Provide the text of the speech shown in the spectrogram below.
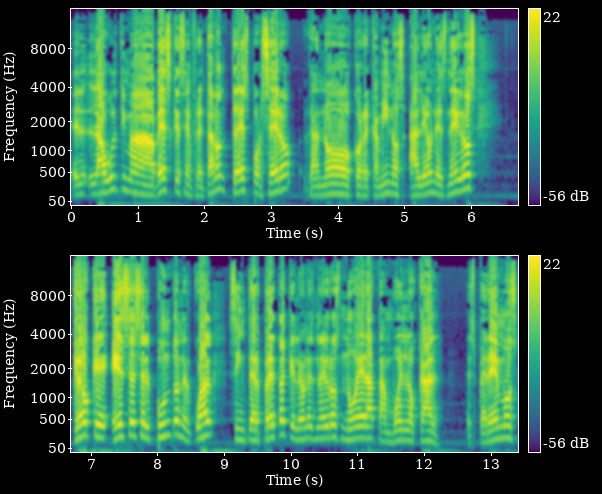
la última vez que se enfrentaron, 3 por 0, ganó Correcaminos a Leones Negros. Creo que ese es el punto en el cual se interpreta que Leones Negros no era tan buen local. Esperemos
